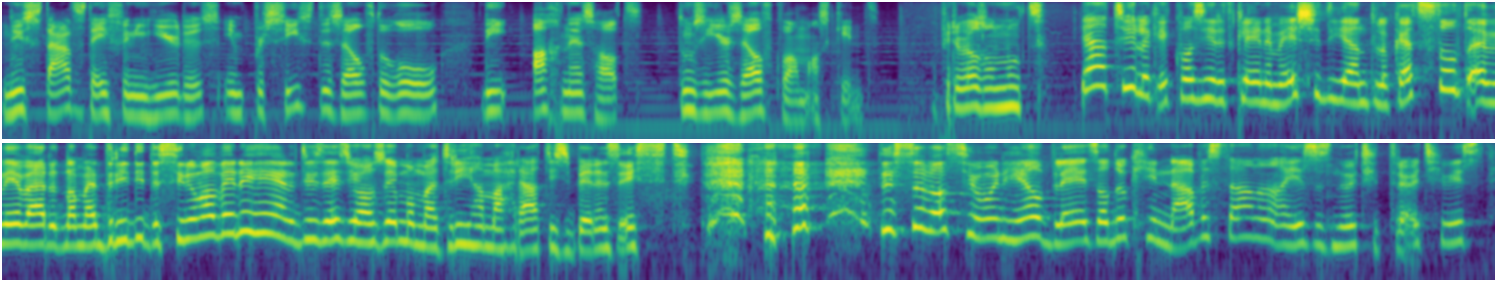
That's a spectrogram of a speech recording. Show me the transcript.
nu staat Stephanie hier dus in precies dezelfde rol die Agnes had toen ze hier zelf kwam als kind. Heb je er wel eens ontmoet? Ja, tuurlijk. Ik was hier het kleine meisje die aan het loket stond. En wij waren dan met drie die de cinema binnengingen. En toen zei ze, ja, zij maar met drie gaan maar gratis binnen, zei ze. dus ze was gewoon heel blij. Ze had ook geen nabestaanden. Hij is dus nooit getrouwd geweest.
